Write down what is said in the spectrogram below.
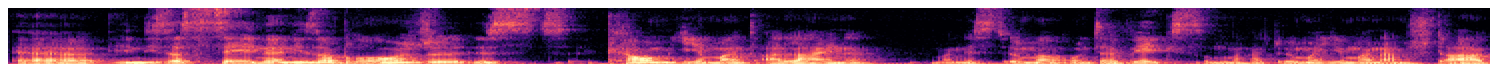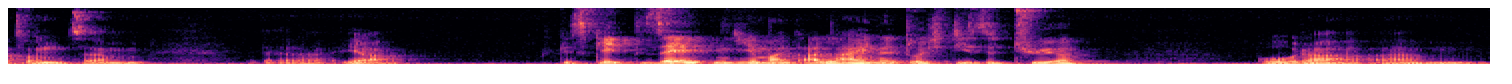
äh, in dieser Szene, in dieser Branche ist kaum jemand alleine man ist immer unterwegs und man hat immer jemanden am Start und ähm, äh, ja, es geht selten jemand alleine durch diese Tür oder ähm,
